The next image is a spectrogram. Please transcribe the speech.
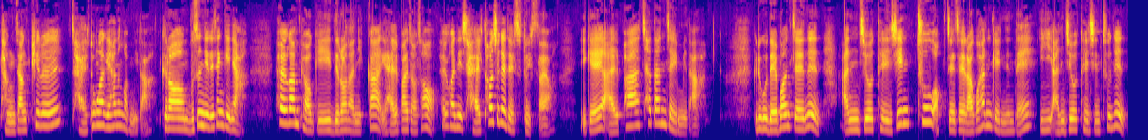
당장 피를 잘 통하게 하는 겁니다. 그럼 무슨 일이 생기냐? 혈관 벽이 늘어나니까 얇아져서 혈관이 잘 터지게 될 수도 있어요. 이게 알파 차단제입니다. 그리고 네 번째는 안지오텐신 2 억제제라고 하는 게 있는데 이 안지오텐신 2는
